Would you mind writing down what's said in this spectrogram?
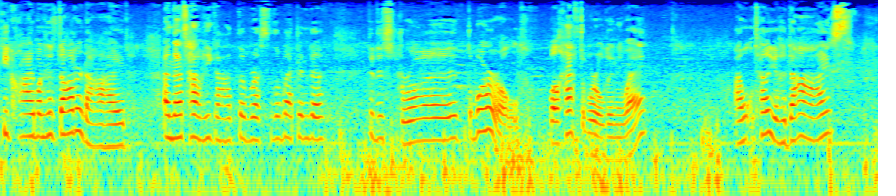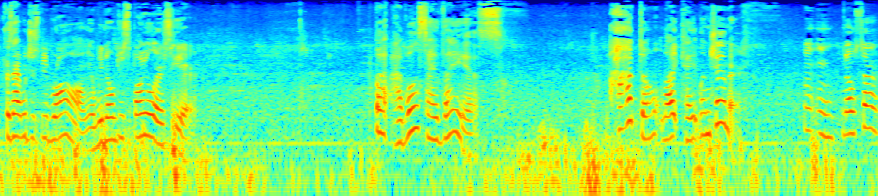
He cried when his daughter died, and that's how he got the rest of the weapon to, to destroy the world. Well, half the world, anyway. I won't tell you who dies, because that would just be wrong, and we don't do spoilers here. But I will say this I don't like Caitlyn Jenner. Mm-mm, no, sir.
